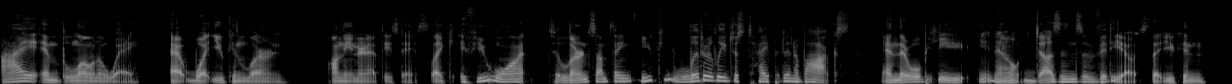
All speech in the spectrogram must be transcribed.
I am blown away at what you can learn on the internet these days. Like if you want to learn something, you can literally just type it in a box and there will be you know dozens of videos that you can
